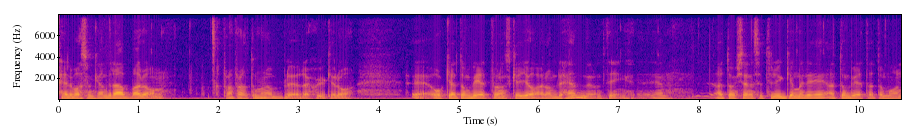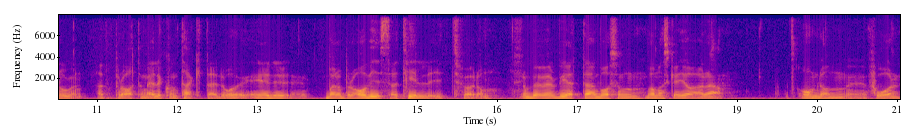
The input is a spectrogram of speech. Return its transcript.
eller vad som kan drabba dem, framförallt om man har blödarsjuka då, och att de vet vad de ska göra om det händer någonting att de känner sig trygga med det, att de vet att de har någon att prata med eller kontakta. Då är det bara bra att visa tillit för dem. De behöver veta vad, som, vad man ska göra om de eh, får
